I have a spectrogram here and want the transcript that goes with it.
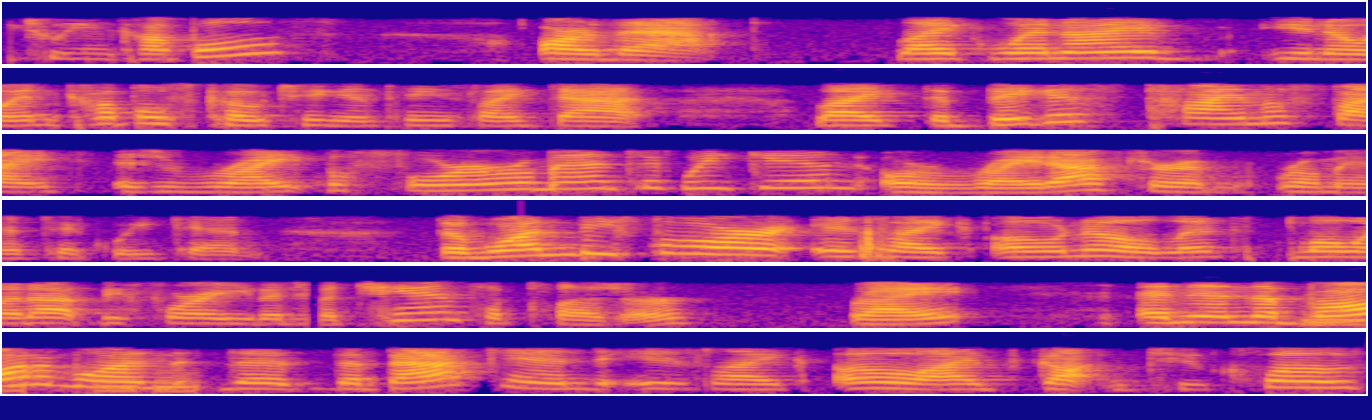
between couples are that. Like when I've you know, in couples coaching and things like that, like the biggest time of fight is right before a romantic weekend or right after a romantic weekend. The one before is like, oh no, let's blow it up before I even have a chance of pleasure right? And then the bottom one, mm-hmm. the the back end is like, oh, I've gotten too close.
